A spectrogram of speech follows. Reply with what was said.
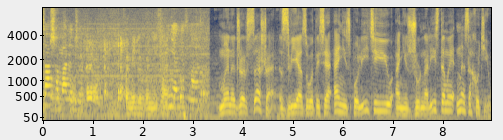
Саша менеджер. Фамилию вы не знаете? Не, не знаю. Менеджер Саша зв'язуватися ані з поліцією, ані з журналістами не захотів.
